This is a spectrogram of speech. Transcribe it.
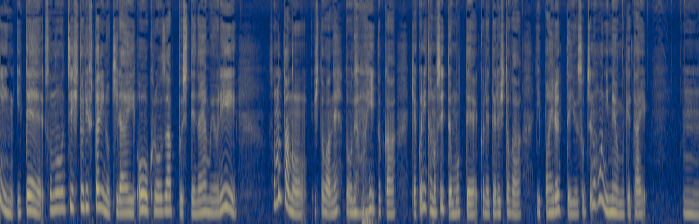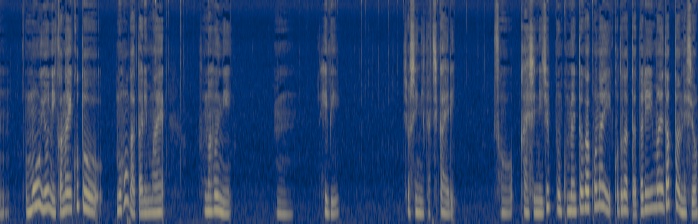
人いてそのうち1人2人の嫌いをクローズアップして悩むよりその他の人はねどうでもいいとか逆に楽しいって思ってくれてる人がいっぱいいるっていうそっちの方に目を向けたい、うん、思うようにいかないことの方が当たり前。そんな風に、うん、日々初心に立ち返りそう開始20分コメントが来ないことだって当たり前だったんですよ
